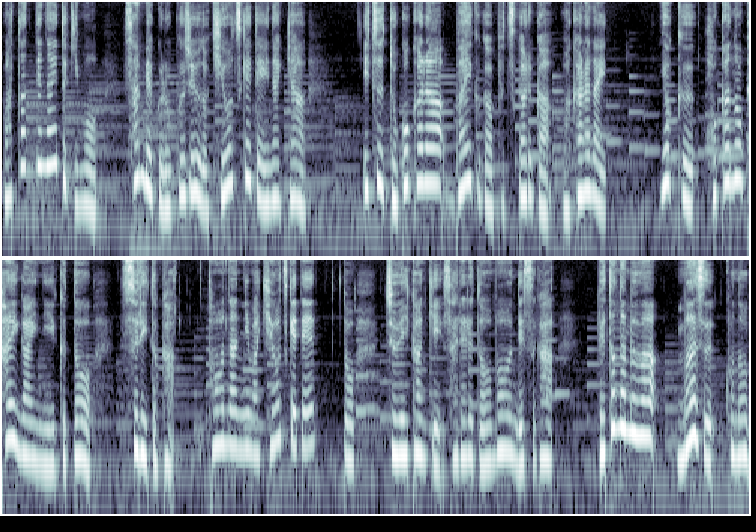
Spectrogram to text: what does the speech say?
渡ってない時も360度気をつけていなきゃいつどこからバイクがぶつかるかわからない。よく他の海外に行くとスリとか盗難には気をつけてと注意喚起されると思うんですがベトナムはまずこの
